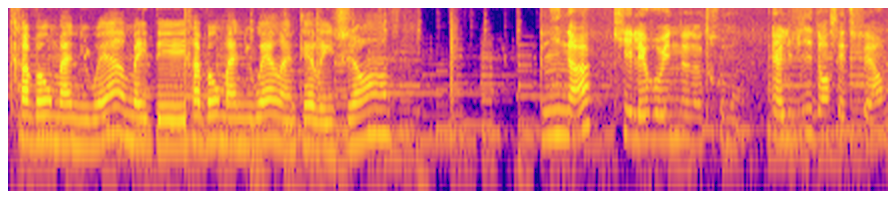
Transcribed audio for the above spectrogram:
travaux manuels, mais des travaux manuels intelligents. Nina, qui est l'héroïne de notre roman, elle vit dans cette ferme,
